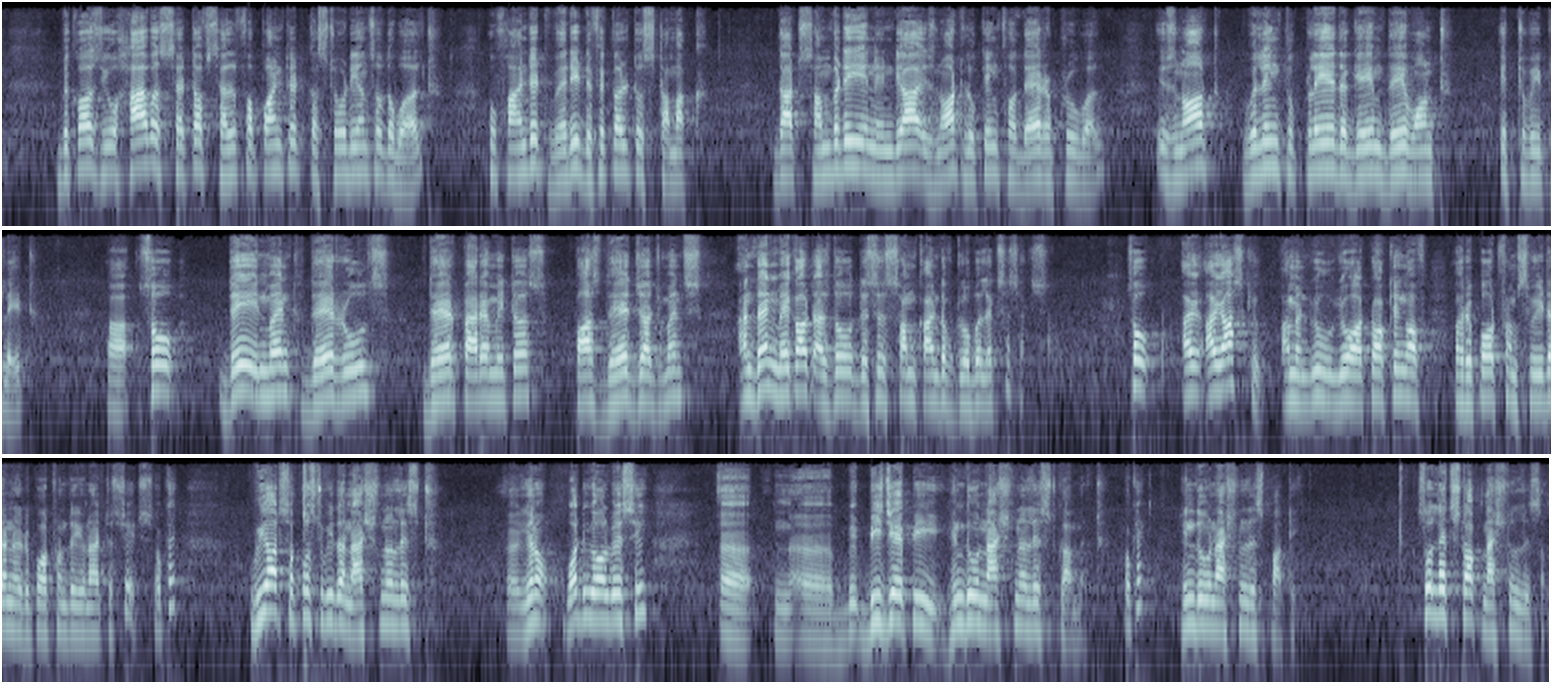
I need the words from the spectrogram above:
because you have a set of self appointed custodians of the world who find it very difficult to stomach that somebody in India is not looking for their approval, is not willing to play the game they want it to be played. Uh, so, they invent their rules, their parameters, pass their judgments and then make out as though this is some kind of global exercise. So, I, I ask you, I mean you, you are talking of a report from Sweden, a report from the United States. Okay? We are supposed to be the nationalist, uh, you know, what do you always see? Uh, uh, BJP, Hindu nationalist government, okay? Hindu nationalist party. So, let us talk nationalism.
